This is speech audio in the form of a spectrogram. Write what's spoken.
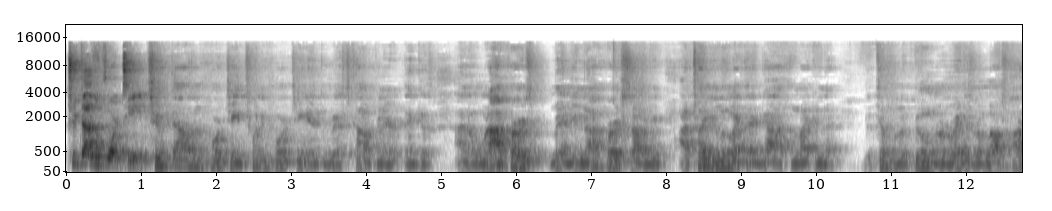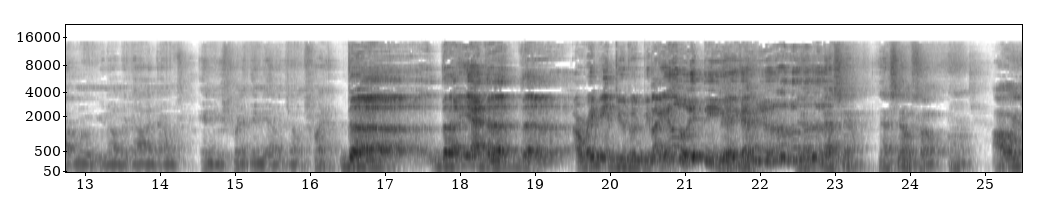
2014. 2014, 2014 is the best comic and everything. Because I know when I first met you, when I first saw you, I tell you, you look like that guy from like in the, the Temple of Doom or Raiders of the Lost Ark movie. You know, the guy that was Indy's friend, Indiana Jones' friend. The the yeah the the Arabian dude would be like, oh Indy, Yeah, yeah, yeah, that's him. That's him. So I always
